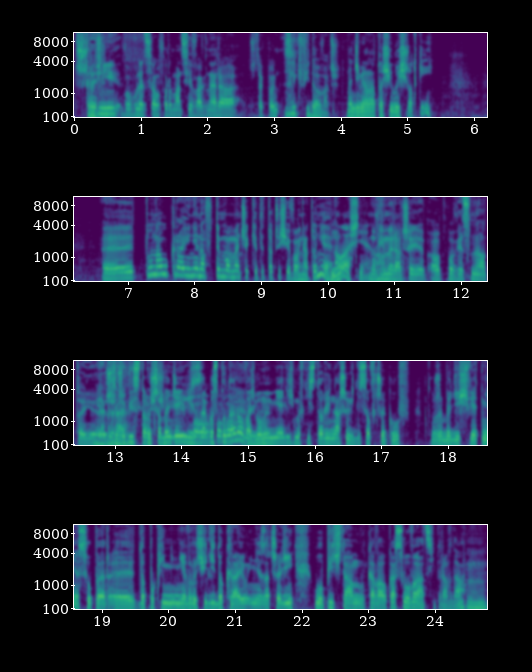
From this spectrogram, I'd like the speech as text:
trzy dni w ogóle całą formację Wagnera, że tak powiem, zlikwidować. Będzie miał na to siły i środki? E, tu na Ukrainie, no w tym momencie, kiedy toczy się wojna, to nie. No właśnie. no. Mówimy raczej o, powiedzmy, o tej e, Jak za- To rzeczywistości. trzeba będzie ich po- zagospodarować, bo my mieliśmy w historii naszych lisowczyków, którzy byli świetnie, super, y, dopóki nie wrócili do kraju i nie zaczęli łupić tam kawałka Słowacji, prawda? po wojnie.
